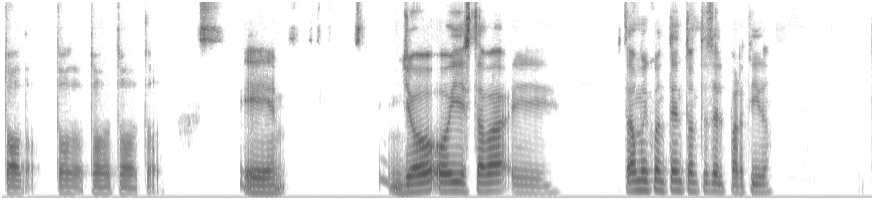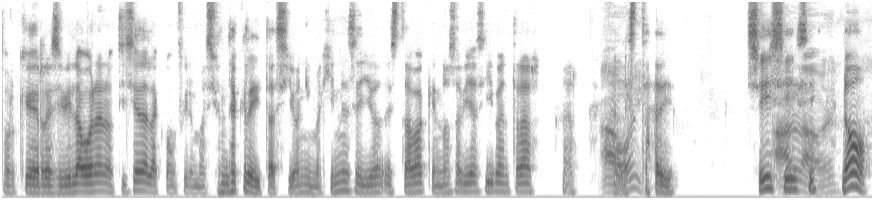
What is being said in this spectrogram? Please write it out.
todo, todo, todo, todo, todo. Eh, yo hoy estaba, eh, estaba muy contento antes del partido porque recibí la buena noticia de la confirmación de acreditación. Imagínense, yo estaba que no sabía si iba a entrar al, Ah, al estadio. Sí, sí, sí. No,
